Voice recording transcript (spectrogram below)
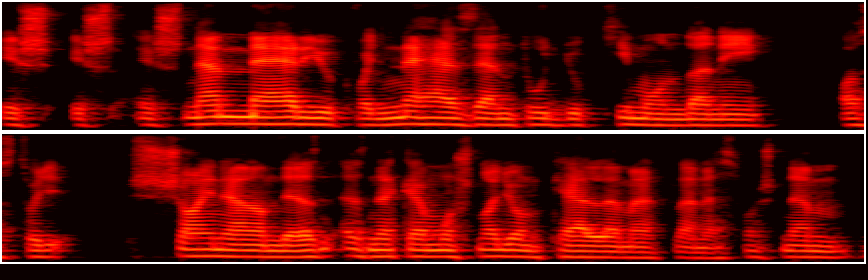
és, és, és nem merjük, vagy nehezen tudjuk kimondani azt, hogy sajnálom, de ez, ez nekem most nagyon kellemetlen, ezt most nem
